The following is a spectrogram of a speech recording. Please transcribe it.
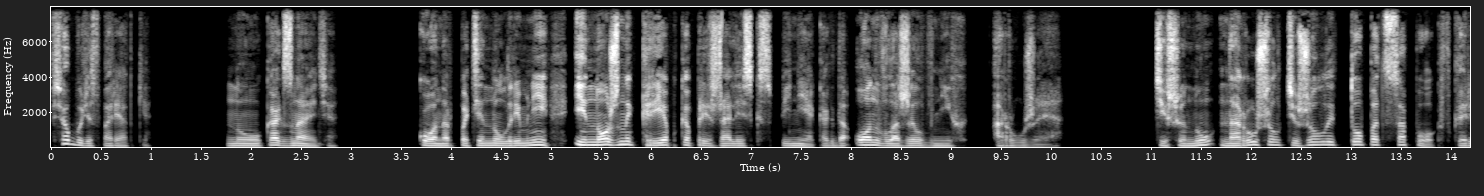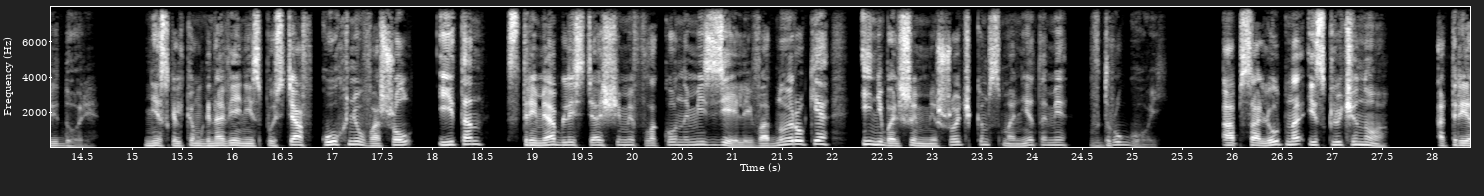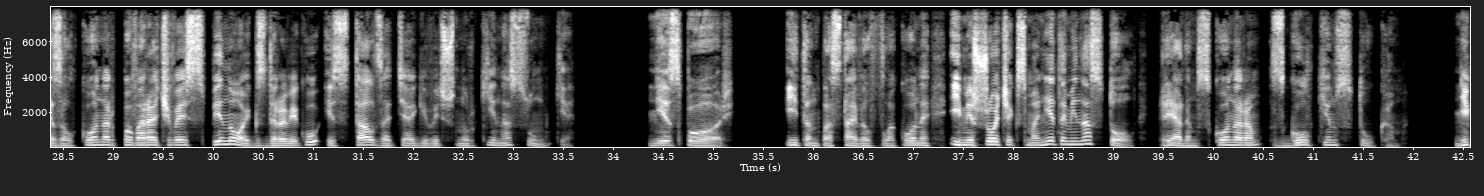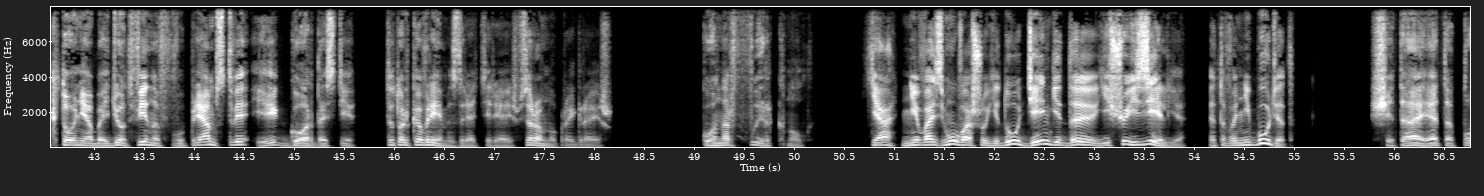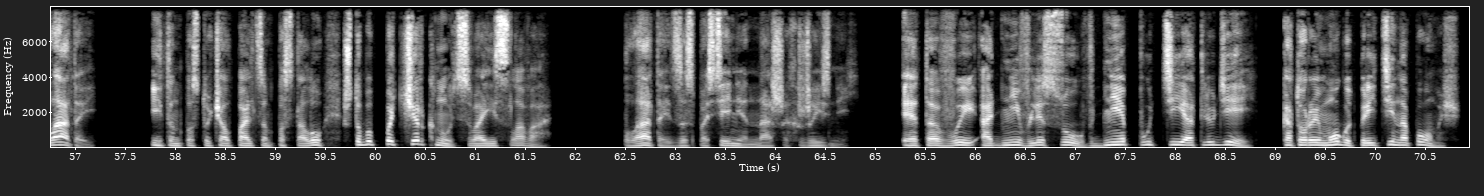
Все будет в порядке». «Ну, как знаете». Конор потянул ремни, и ножны крепко прижались к спине, когда он вложил в них оружие. Тишину нарушил тяжелый топот сапог в коридоре. Несколько мгновений спустя в кухню вошел Итан с тремя блестящими флаконами зелий в одной руке и небольшим мешочком с монетами в другой. «Абсолютно исключено», — отрезал Конор, поворачиваясь спиной к здоровяку и стал затягивать шнурки на сумке. «Не спорь», Итан поставил флаконы и мешочек с монетами на стол, рядом с Конором с гулким стуком. «Никто не обойдет финнов в упрямстве и гордости. Ты только время зря теряешь, все равно проиграешь». Конор фыркнул. «Я не возьму вашу еду, деньги, да еще и зелье. Этого не будет». «Считай это платой», Итан постучал пальцем по столу, чтобы подчеркнуть свои слова. «Платой за спасение наших жизней». Это вы одни в лесу, в дне пути от людей, которые могут прийти на помощь.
